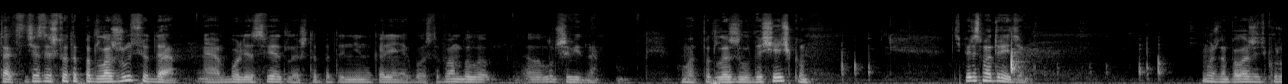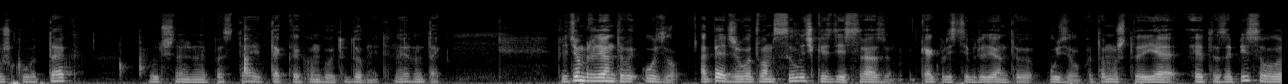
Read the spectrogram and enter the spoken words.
Так, сейчас я что-то подложу сюда, э, более светлое, чтобы это не на коленях было, чтобы вам было э, лучше видно. Вот, подложил дощечку. Теперь смотрите. Можно положить кружку вот так. Лучше, наверное, поставить так, как вам будет удобнее. -то. Наверное, так. Плетем бриллиантовый узел. Опять же, вот вам ссылочка здесь сразу, как плести бриллиантовый узел, потому что я это записывал.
